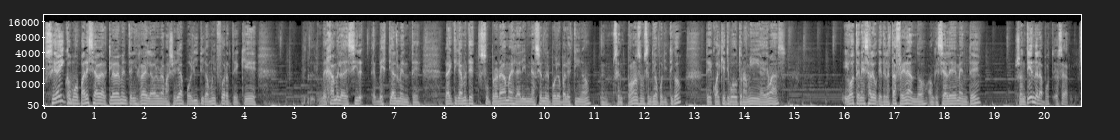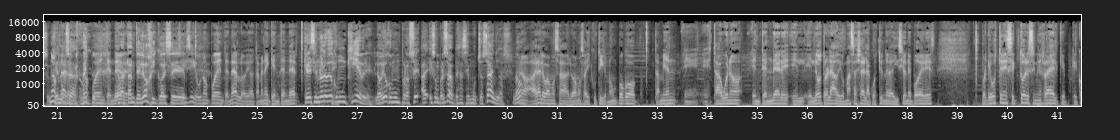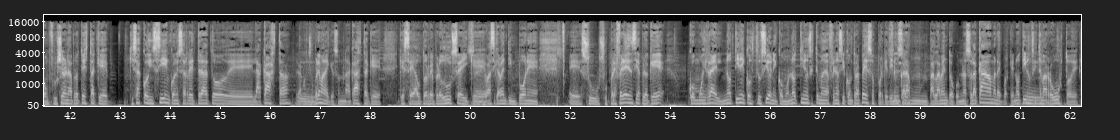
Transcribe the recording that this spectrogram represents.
si hay como parece haber claramente en Israel ahora una mayoría política muy fuerte que, déjamelo decir eh, bestialmente, prácticamente su programa es la eliminación del pueblo palestino, en, por lo menos en un sentido político, de cualquier tipo de autonomía y demás, y vos tenés algo que te lo está frenando, aunque sea levemente, yo entiendo la postura, o sea, se No, entiende, claro, o sea, uno puede entender- Es bastante lógico ese... Sí, sí, uno puede entenderlo, digo, también hay que entender Quiero decir, no lo veo Sí. como un quiebre, lo veo como un proceso, es un proceso que empezó hace muchos años, ¿no? Bueno, ahora lo vamos a lo vamos a discutir, ¿no? Un poco también eh, está bueno entender el, el otro lado, digo, más allá de la cuestión de la división de poderes, porque vos tenés sectores en Israel que, que confluyeron en la protesta que quizás coinciden con ese retrato de la casta, de la Corte Mm. Suprema, de que son una casta que, que se autorreproduce y que Sí. básicamente impone eh, su- sus preferencias, pero que como Israel no tiene constitución y como no tiene un sistema de frenos y contrapesos, porque tiene Sí, un, cara- sí. un parlamento con una sola cámara y porque no tiene un Mm. sistema robusto de,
